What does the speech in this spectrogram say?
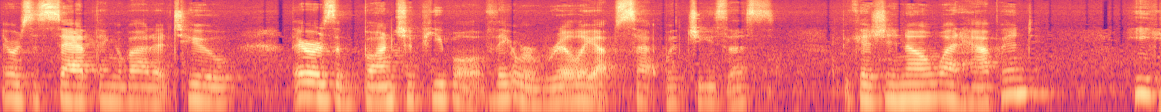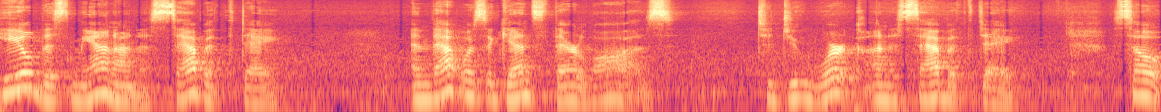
There was a sad thing about it too. There was a bunch of people, they were really upset with Jesus because you know what happened? He healed this man on a Sabbath day. And that was against their laws to do work on a Sabbath day. So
